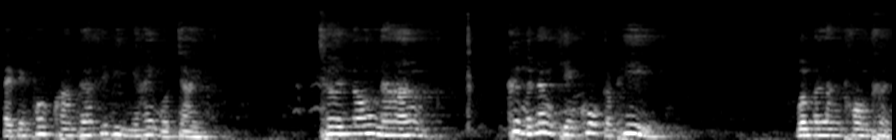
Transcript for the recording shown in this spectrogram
แต่เป็นเพราะความรักที่พี่มีให้หมดใจ เชิญน้องนาง ขึ้นมานั่งเคียงคู่กับพี่ บนบัลลังก์ทองเถิด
